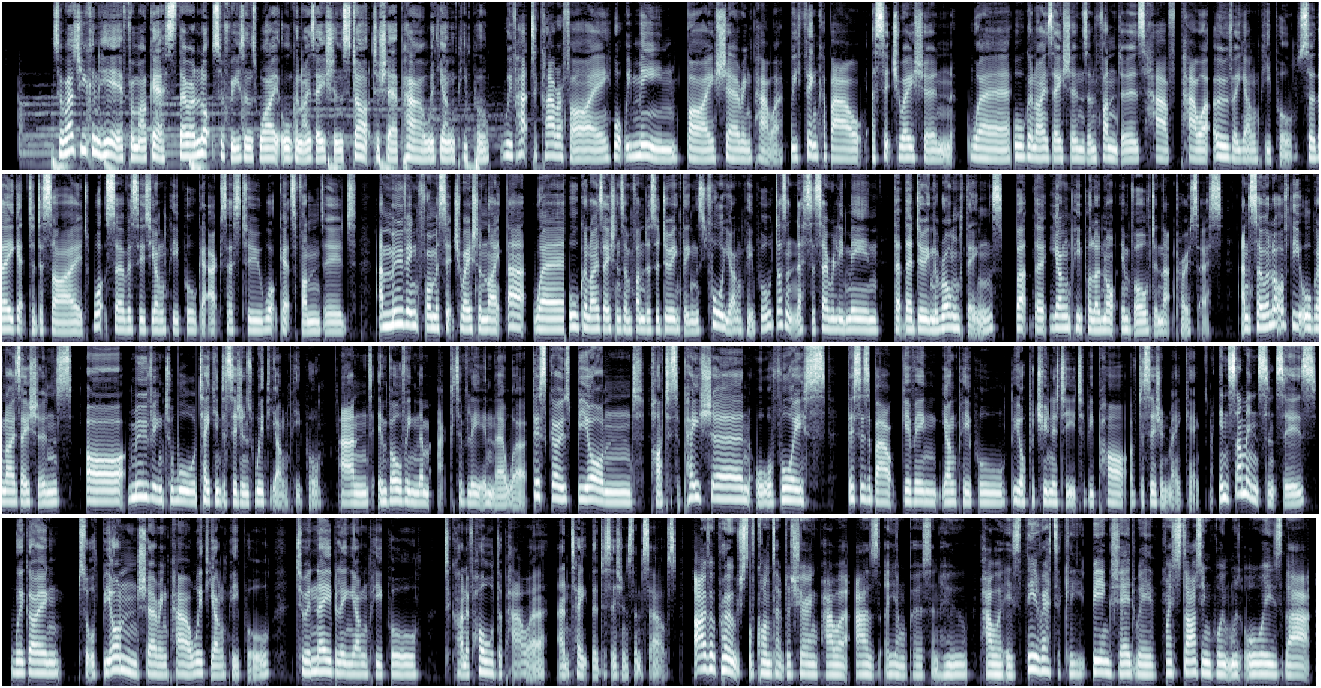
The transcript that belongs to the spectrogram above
so, as you can hear from our guests, there are lots of reasons why organisations start to share power with young people. We've had to clarify what we mean by sharing power. We think about a situation where organisations and funders have power over young people. So, they get to decide what services young people get access to, what gets funded, and moving from a situation like that, where organisations and funders are doing things for young people, doesn't necessarily mean that they're doing the wrong things, but that young people are not involved in that process. And so a lot of the organisations are moving toward taking decisions with young people and involving them actively in their work. This goes beyond participation or voice. This is about giving young people the opportunity to be part of decision making. In some instances, we're going sort of beyond sharing power with young people to enabling young people to kind of hold the power and take the decisions themselves. I've approached the concept of sharing power as a young person who power is theoretically being shared with. My starting point was always that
